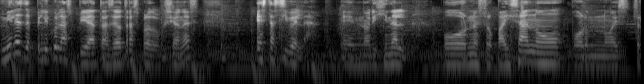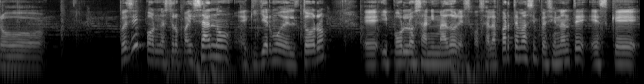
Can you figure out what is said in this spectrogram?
miles de películas piratas de otras producciones, esta sí vela, en original, por nuestro paisano, por nuestro... Pues sí, por nuestro paisano eh, Guillermo del Toro eh, y por los animadores. O sea, la parte más impresionante es que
